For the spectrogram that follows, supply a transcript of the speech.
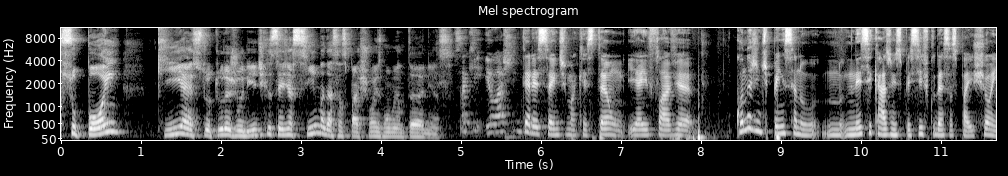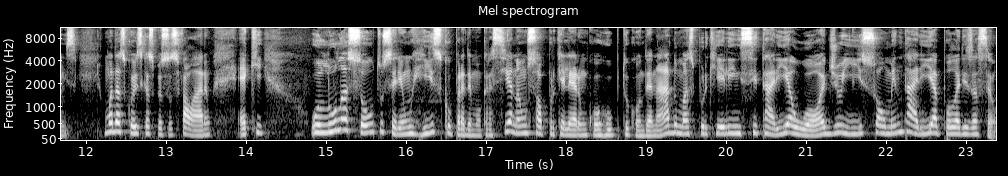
supõe que a estrutura jurídica seja acima dessas paixões momentâneas. Só que eu acho interessante uma questão, e aí, Flávia, quando a gente pensa no, nesse caso em específico dessas paixões, uma das coisas que as pessoas falaram é que o Lula solto seria um risco para a democracia, não só porque ele era um corrupto condenado, mas porque ele incitaria o ódio e isso aumentaria a polarização.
